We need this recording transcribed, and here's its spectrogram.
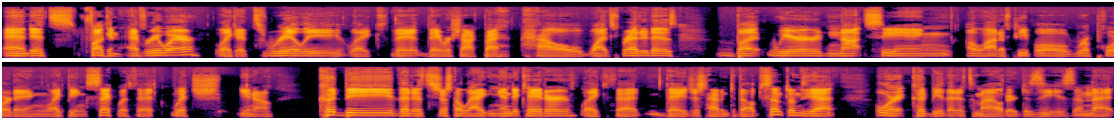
And it's fucking everywhere. Like it's really like they they were shocked by how widespread it is but we're not seeing a lot of people reporting like being sick with it which you know could be that it's just a lagging indicator like that they just haven't developed symptoms yet or it could be that it's a milder disease and that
